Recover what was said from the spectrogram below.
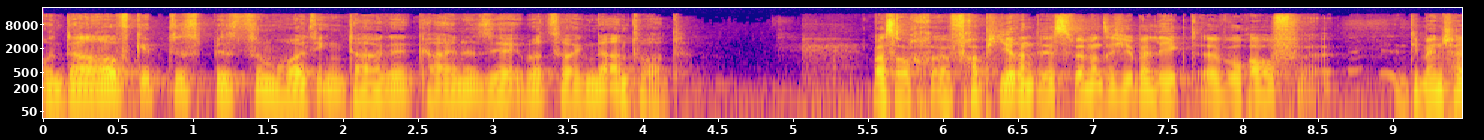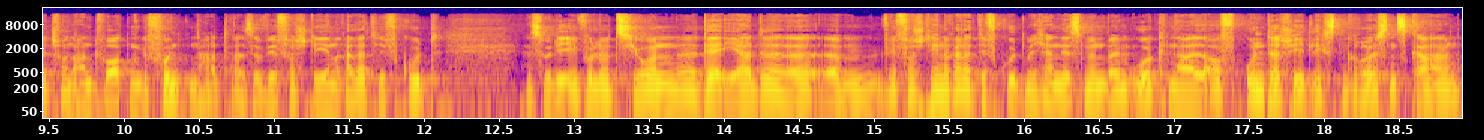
Und darauf gibt es bis zum heutigen Tage keine sehr überzeugende Antwort. Was auch äh, frappierend ist, wenn man sich überlegt, äh, worauf äh, die Menschheit schon Antworten gefunden hat. Also wir verstehen relativ gut so die Evolution der Erde, ähm, wir verstehen relativ gut Mechanismen beim Urknall auf unterschiedlichsten Größenskalen.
